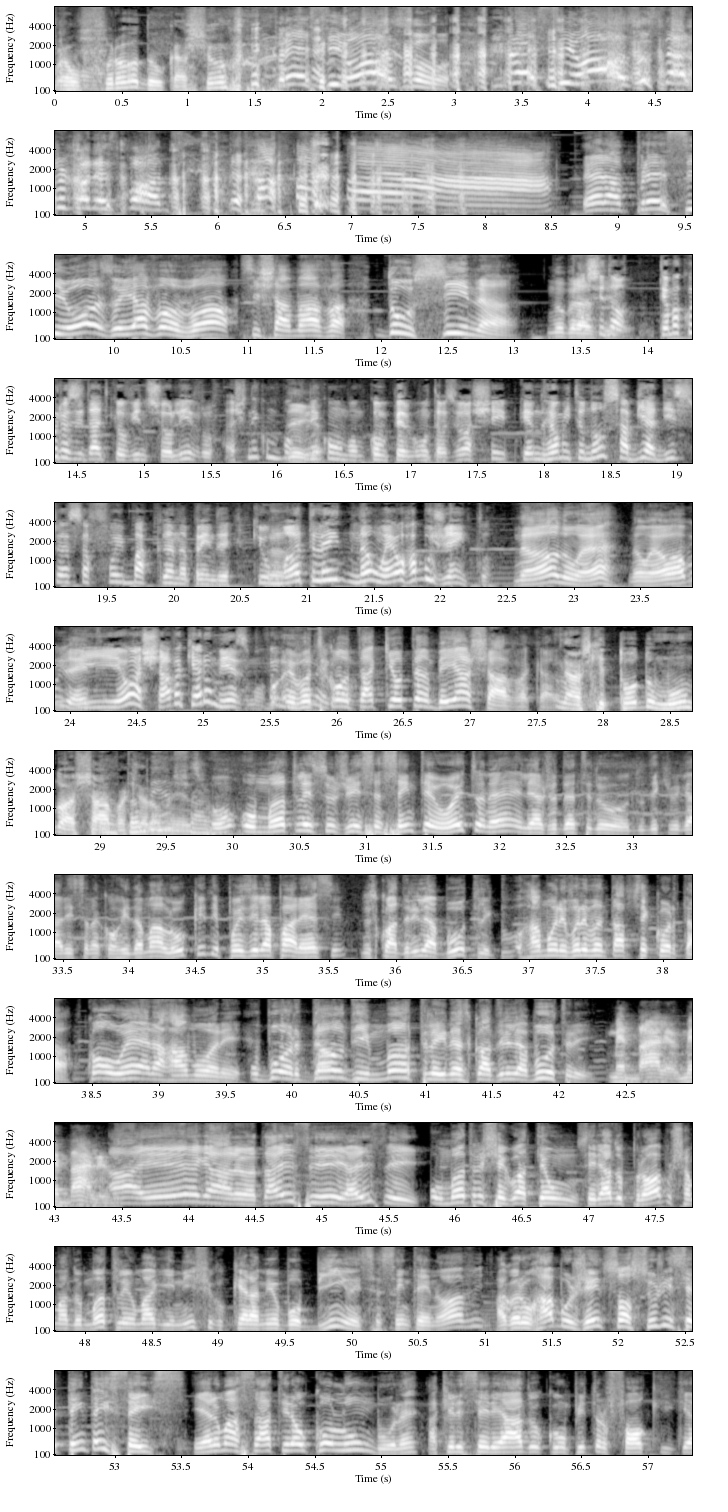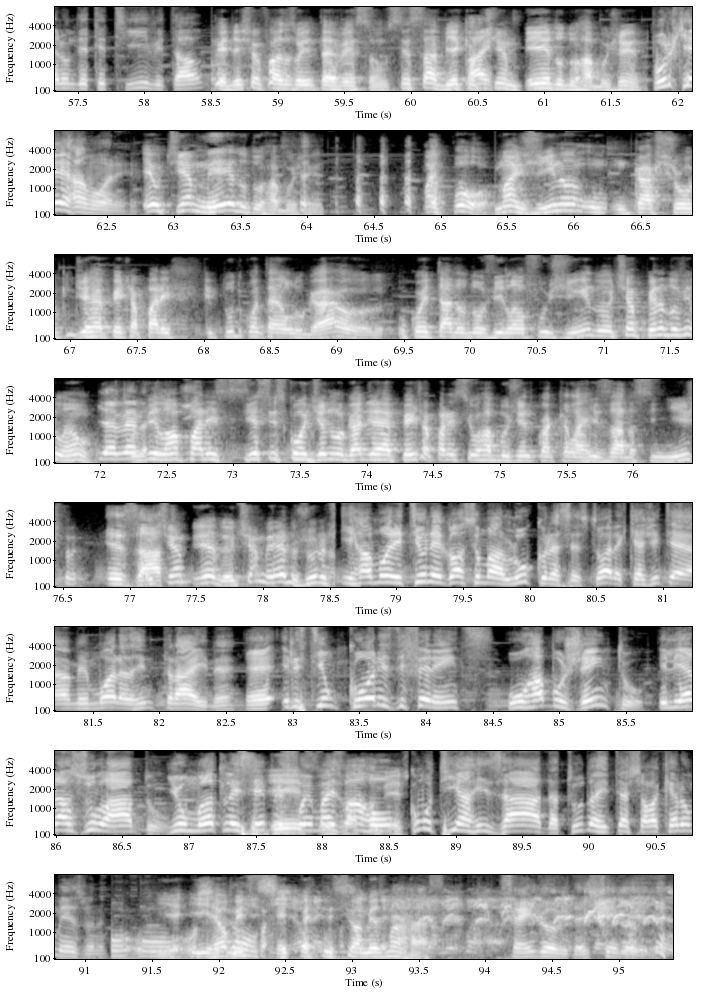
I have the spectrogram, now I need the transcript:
É o Frodo, o cachorro? Precioso! Precioso, Sérgio Codespot! Era precioso e a vovó se chamava Dulcina no Brasil. Tem uma curiosidade que eu vi no seu livro, acho que nem como, Diga. nem como, como pergunta, mas eu achei, porque eu realmente eu não sabia disso, essa foi bacana aprender. Que o Muttley não é o rabugento. Não, não é. Não é o Rabugento. E eu achava que era o mesmo. Foi Eu vou muito te legal. contar que eu também achava, cara. Eu Acho que todo mundo achava Eu que era o mesmo. achava. O, o Muttley surgiu em 68, né? Ele é ajudante do, do Dick Vigarista na Corrida Maluca e depois ele aparece no Esquadrilha Buttley. Ramone, vou levantar pra você cortar. Qual era, Ramone, o bordão de Muttley na Esquadrilha Buttley? Medalhas, medalhas. Aê! Aê, garoto, aí sim, aí sim. O Muttley chegou a ter um seriado próprio chamado Muttley o Magnífico, que era meio bobinho em 69. Agora o Rabugento só surge em 76. E era uma sátira ao Columbo, né? Aquele seriado com o Peter Falk, que era um detetive e tal. Ok, deixa eu fazer uma intervenção. Você sabia que Vai. eu tinha medo do rabugento? Por que, Ramone? Eu tinha medo do rabugento. Mas, pô, imagina um, um cachorro que de repente aparecia em tudo quanto era lugar, o, o coitado do vilão fugindo, eu tinha pena do vilão. E é o vilão aparecia, se escondia no lugar, de repente aparecia o rabugento com aquela risada sinistra. Eu Exato. tinha medo, eu tinha medo, juro. E Ramone, tinha um negócio maluco nessa história que a gente, a memória da gente trai, né? É, eles tinham cores diferentes. O Rabugento, ele era azulado. E o Muttley sempre Isso, foi mais marrom. Como tinha risada, tudo, a gente achava que era o mesmo, né? O, o, E, o e realmente eles pertenciam à mesma raça. Sem dúvida, isso sem dúvida.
